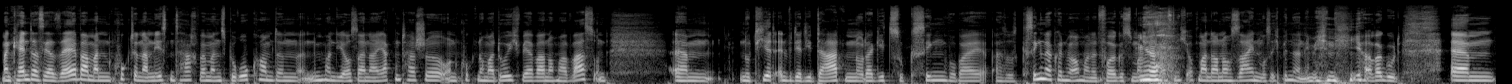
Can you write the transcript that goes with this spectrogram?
man kennt das ja selber, man guckt dann am nächsten Tag, wenn man ins Büro kommt, dann nimmt man die aus seiner Jackentasche und guckt nochmal durch, wer war nochmal was und ähm, notiert entweder die Daten oder geht zu Xing, wobei, also Xing, da können wir auch mal eine Folge zu machen. Ja. Ich weiß nicht, ob man da noch sein muss. Ich bin da nämlich nie, aber gut. Ähm,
